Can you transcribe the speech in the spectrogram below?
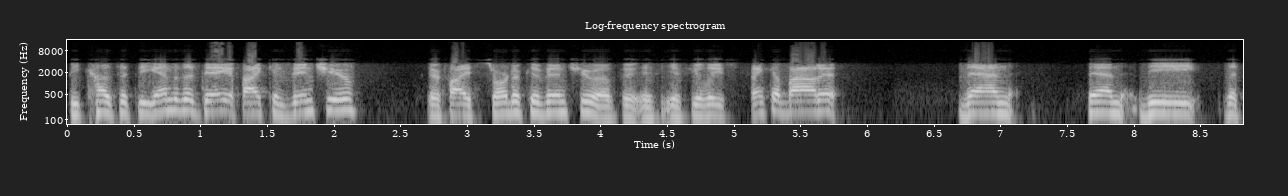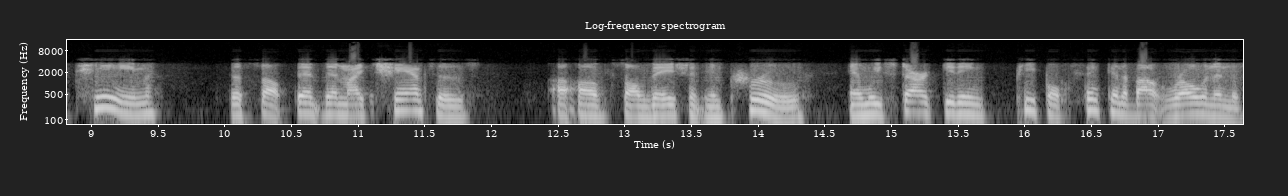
Because at the end of the day, if I convince you, if I sort of convince you, if, if, if you at least think about it, then then the the team, the then, then my chances of salvation improve, and we start getting people thinking about rowing in the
